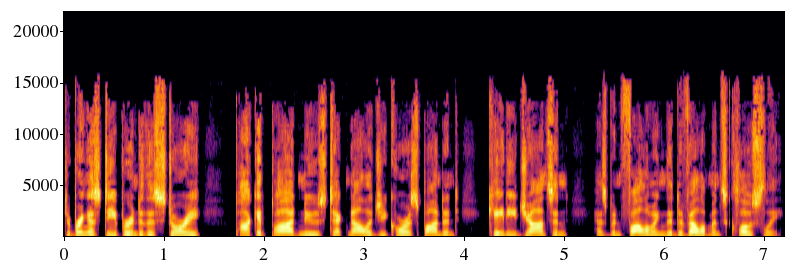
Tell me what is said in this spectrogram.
To bring us deeper into this story, PocketPod News technology correspondent Katie Johnson has been following the developments closely.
